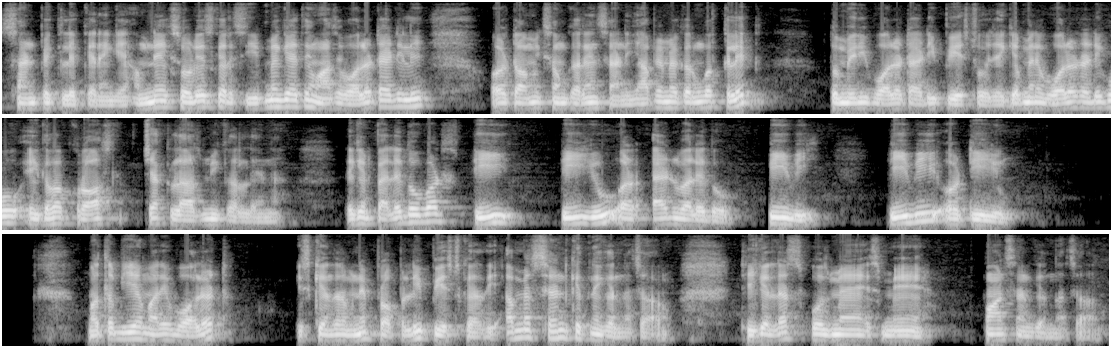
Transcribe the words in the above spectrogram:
सेंड पे क्लिक करेंगे। हमने एक्सोडियस का रिसीव में गए थे, वहाँ से वॉलेट आईडी ली और अटोमिक्स हम करें सेंड यहाँ पे मैं करूँगा क्लिक तो मेरी वॉलेट आईडी पेस्ट हो जाएगी। अब मैंने वॉलेट आईडी को एक दफ़ा क्रॉस चेक लाजमी कर लेना लेकिन पहले दो वर्ड टी टी यू और एड वाले दो पीवी पीवी और टी यू मतलब ये हमारे वॉलेट इसके अंदर हमने प्रॉपरली पेस्ट कर दी अब मैं सेंड कितने करना चाह रहा हूँ? ठीक है लेट्स सपोज़ मैं इसमें पाँच सेंड करना चाह रहा हूँ।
